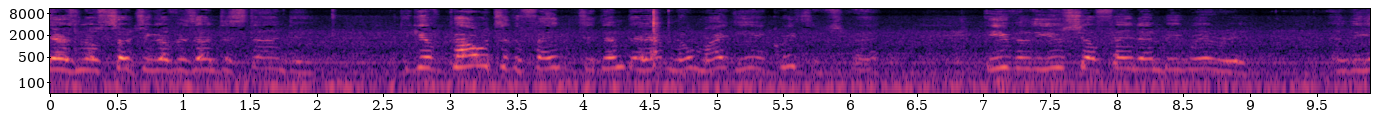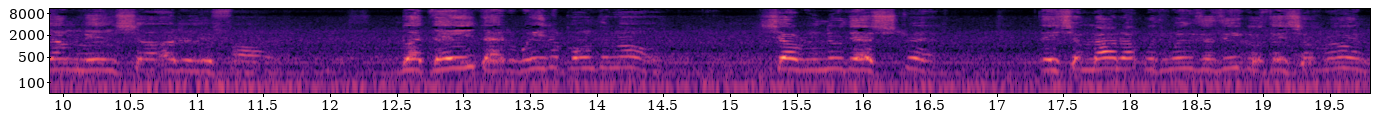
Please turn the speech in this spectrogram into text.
There is no searching of his understanding. To give power to the faint, to them that have no might, he increaseth strength. Even the youth shall faint and be weary, and the young men shall utterly fall. But they that wait upon the Lord shall renew their strength. They shall mount up with wings as eagles. They shall run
